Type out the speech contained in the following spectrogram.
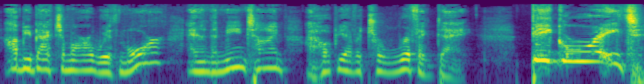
I'll be back tomorrow with more, and in the meantime, I hope you have a terrific day. Be great!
